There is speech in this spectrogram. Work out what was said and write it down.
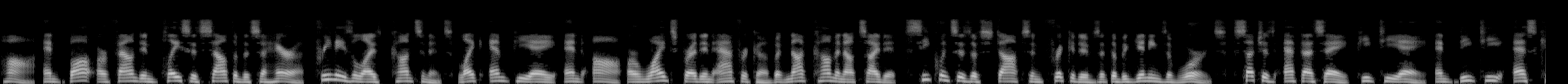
pa, and ba are found in places south of the Sahara. Prenasalized consonants, like mpa and a, are widespread in Africa but not common outside it. Sequences of stops and fricatives at the beginnings of words, such as fsa, pta, and dt, sk,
